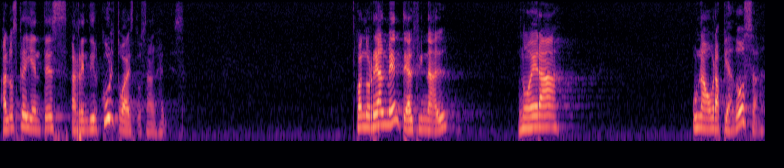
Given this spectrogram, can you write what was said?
a los creyentes a rendir culto a estos ángeles. Cuando realmente al final no era una obra piadosa,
